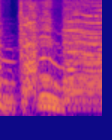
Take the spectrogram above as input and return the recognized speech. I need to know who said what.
Speaker 1: a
